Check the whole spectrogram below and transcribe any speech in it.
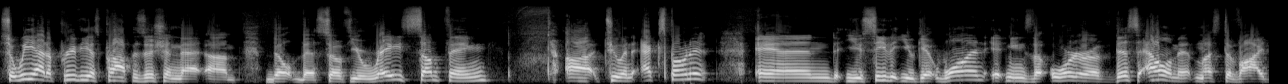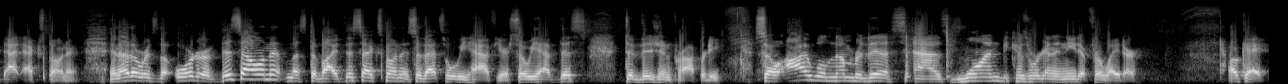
So we had a previous proposition that um, built this. So if you raise something uh, to an exponent and you see that you get 1, it means the order of this element must divide that exponent. In other words, the order of this element must divide this exponent, so that's what we have here. So we have this division property. So I will number this as 1 because we're going to need it for later. Okay,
